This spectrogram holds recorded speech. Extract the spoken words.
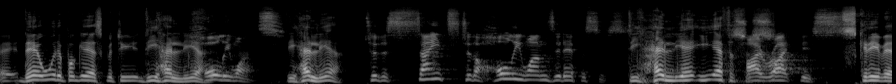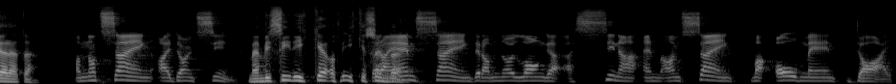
Eh, Det ordet på gresk betyr de hellige. De hellige. To the saints, to the holy ones at Ephesus. De hellige i Efesus. I write this. Skriver jeg dette. I'm not saying I don't sin, Men vi sier ikke at vi ikke but I synder. am saying that I'm no longer a sinner, and I'm saying my old man died.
